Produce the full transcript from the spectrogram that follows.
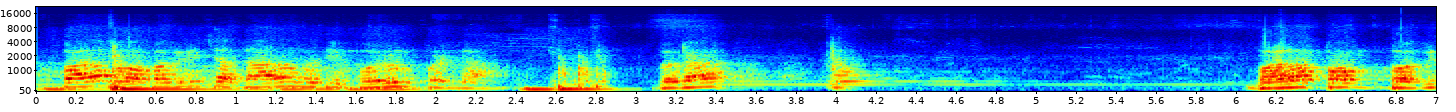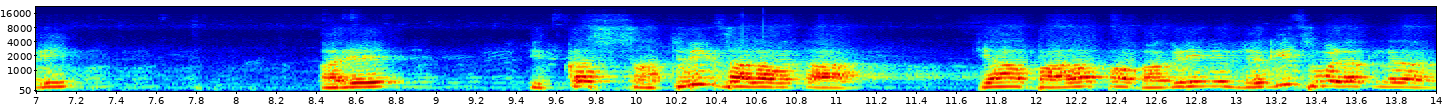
बाळापा बागडीच्या दारामध्ये मरून पडला. बघा. बाळापा बागडी अरे इतका सात्विक झाला होता. त्या बाळापा बागडीने लगेच ओळखलं.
